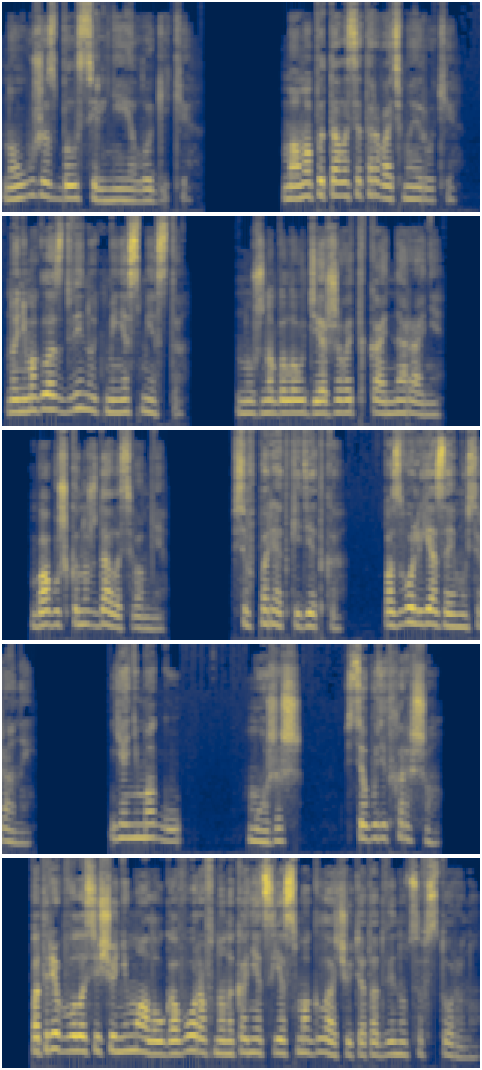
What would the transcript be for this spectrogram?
но ужас был сильнее логики. Мама пыталась оторвать мои руки, но не могла сдвинуть меня с места. Нужно было удерживать ткань на ране. Бабушка нуждалась во мне. Все в порядке, детка. Позволь, я займусь раной. Я не могу. Можешь. Все будет хорошо. Потребовалось еще немало уговоров, но, наконец, я смогла чуть отодвинуться в сторону.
